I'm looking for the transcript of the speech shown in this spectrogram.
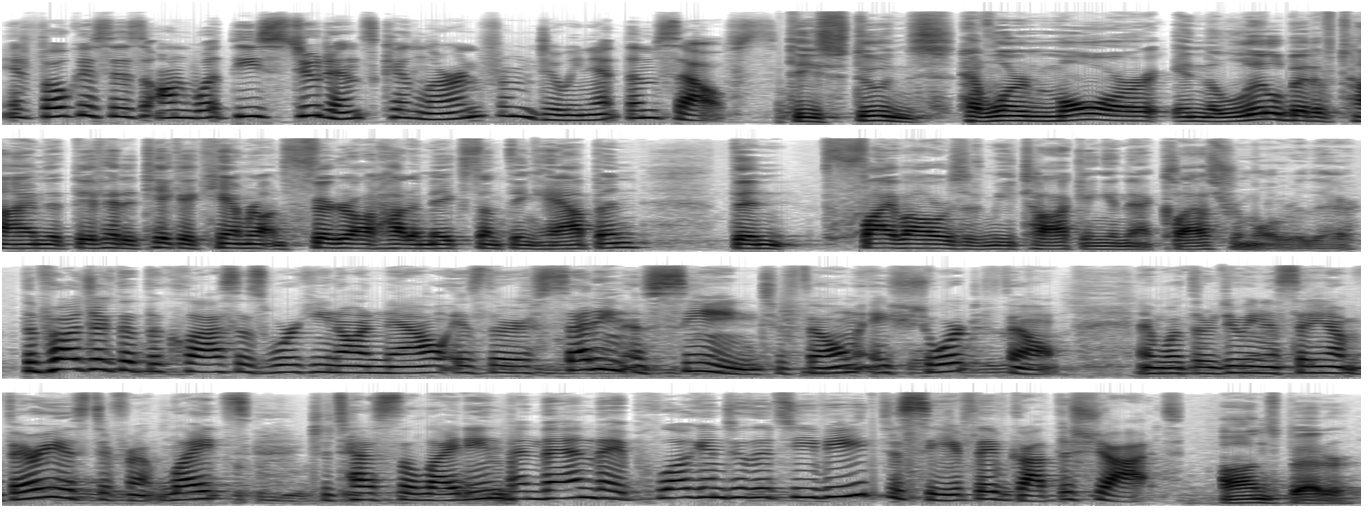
it focuses on what these students can learn from doing it themselves. These students have learned more in the little bit of time that they've had to take a camera out and figure out how to make something happen than five hours of me talking in that classroom over there. The project that the class is working on now is they're setting a scene to film a short film. And what they're doing is setting up various different lights to test the lighting. And then they plug into the TV to see if they've got the shot. On's better.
